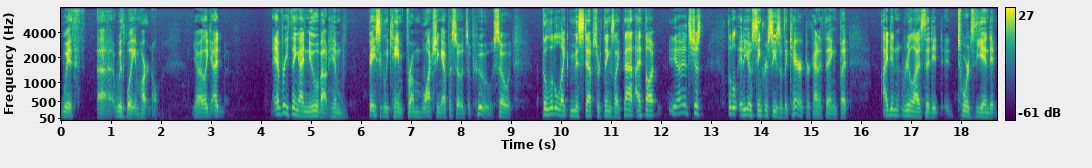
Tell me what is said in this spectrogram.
with uh, with William Hartnell. You know, like I everything I knew about him basically came from watching episodes of Who. So the little like missteps or things like that, I thought, yeah, it's just little idiosyncrasies of the character kind of thing. But I didn't realize that it, towards the end it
